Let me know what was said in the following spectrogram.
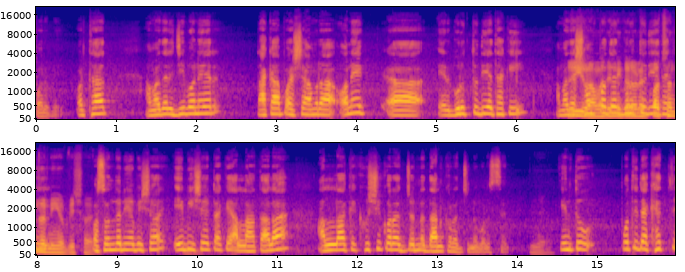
পারবে। অর্থাৎ আমাদের জীবনের টাকা পয়সা আমরা অনেক এর গুরুত্ব দিয়ে থাকি আমাদের সম্পদের গুরুত্ব দিয়ে থাকি পছন্দনীয় বিষয়। এই বিষয়টাকে আল্লাহ তালা আল্লাহকে খুশি করার জন্য দান করার জন্য বলেছেন। কিন্তু প্রতিটা ক্ষেত্রে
